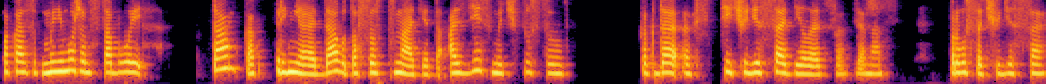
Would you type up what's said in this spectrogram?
показывать, мы не можем с тобой там как принять, да, вот осознать это, а здесь мы чувствуем, когда все чудеса делаются для нас, просто чудеса.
